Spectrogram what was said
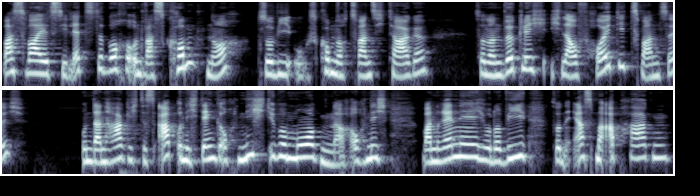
was war jetzt die letzte Woche und was kommt noch, so wie, oh, es kommen noch 20 Tage, sondern wirklich, ich laufe heute die 20 und dann hake ich das ab und ich denke auch nicht über morgen nach, auch nicht, wann renne ich oder wie, sondern erstmal abhaken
